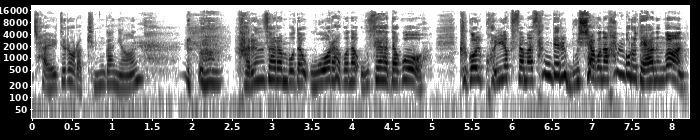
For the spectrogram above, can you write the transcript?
잘 들어라, 김강현. 다른 사람보다 우월하거나 우세하다고 그걸 권력 삼아 상대를 무시하거나 함부로 대하는 건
